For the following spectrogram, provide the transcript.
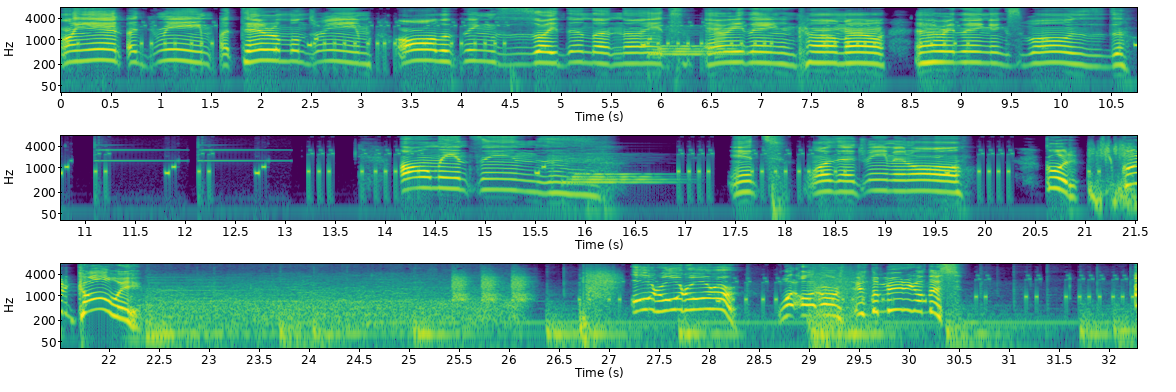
I had a dream, a terrible dream. All the things I did that night, everything come out, everything exposed. Only it seems it wasn't a dream at all. Good, good golly! Order, order, order! What on earth is the meaning of this?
